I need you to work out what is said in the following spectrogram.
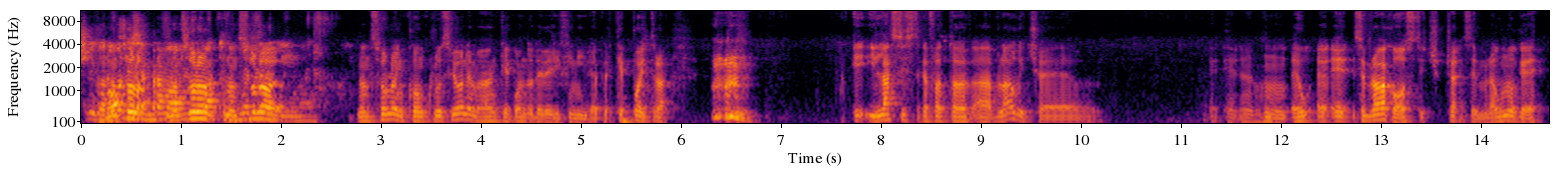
ci dicono, non solo, non solo, 4, non, 2, solo, 3, non solo in conclusione, ma anche quando deve rifinire, perché poi tra l'assist che ha fatto a Vlaovic è, è, è, è, sembrava Kostic, cioè sembra uno che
